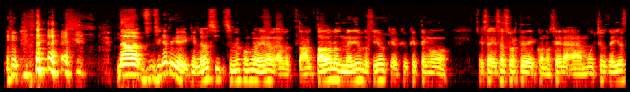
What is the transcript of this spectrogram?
No, fíjate que, que luego sí, sí me pongo a ver a, a- a todos los medios, los sigo, que creo que tengo esa, esa suerte de conocer a, muchos de ellos.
